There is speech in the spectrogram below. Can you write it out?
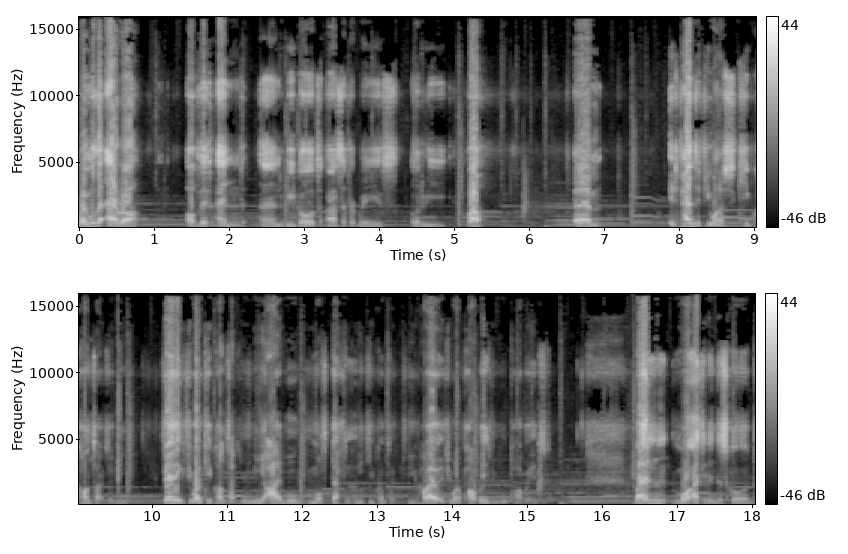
when will the error of this end and we go to our separate ways or do we well um it depends if you want to keep contact with me if anything if you want to keep contacting me I will most definitely keep contact with you however if you want to part ways we will part ways when more active in Discord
